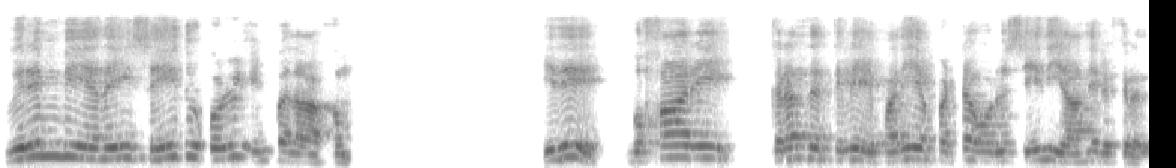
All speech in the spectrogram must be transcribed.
விரும்பியதை செய்து கொள் என்பதாகும். இது புகாரி கிரந்தத்திலே பதியப்பட்ட ஒரு செய்தியாக இருக்கிறது.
